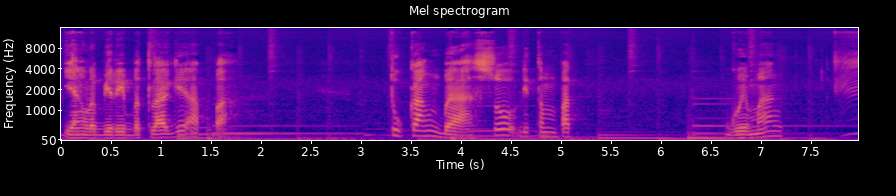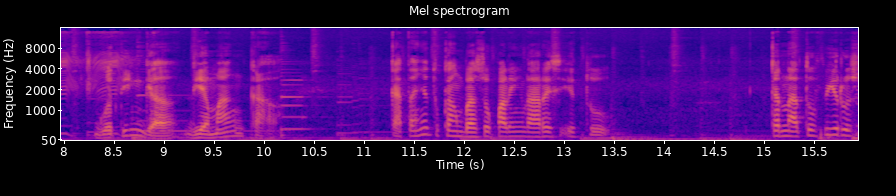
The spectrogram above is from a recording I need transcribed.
Yang lebih ribet lagi apa? Tukang bakso di tempat gue mang gue tinggal dia mangkal. Katanya tukang bakso paling laris itu kena tuh virus.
